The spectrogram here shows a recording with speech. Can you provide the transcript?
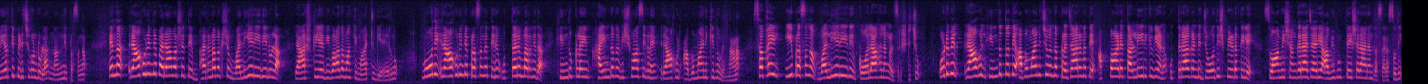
ഉയർത്തിപ്പിടിച്ചുകൊണ്ടുള്ള നന്ദി പ്രസംഗം. എന്നാൽ രാഹുലിന്റെ പരാമർശത്തെ ഭരണപക്ഷം വലിയ രീതിയിലുള്ള രാഷ്ട്രീയ വിവാദമാക്കി മാറ്റുകയായിരുന്നു. മോദി രാഹുലിന്റെ പ്രസംഗത്തിന് ഉത്തരം പറഞ്ഞത് ഹിന്ദുക്കളെയും ഹൈന്ദവ വിശ്വാസികളെയും രാഹുൽ അപമാനിക്കുന്നുവെന്നാണ്. സഭയിൽ ഈ പ്രസംഗം വലിയ രീതിയിൽ കോലാഹലങ്ങൾ സൃഷ്ടിച്ചു. ഒടുവിൽ രാഹുൽ ഹിന്ദുത്വത്തെ അപമാനിച്ചുവെന്ന പ്രചാരണത്തെ അപ്പാടെ തള്ളിയിരിക്കുകയാണ് ഉത്തരാഖണ്ഡ് ജ്യോതിഷ് പീഠത്തിലെ സ്വാമി ശങ്കരാചാര്യ അവിമുക്തേശ്വരാനന്ദ സരസ്വതി.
